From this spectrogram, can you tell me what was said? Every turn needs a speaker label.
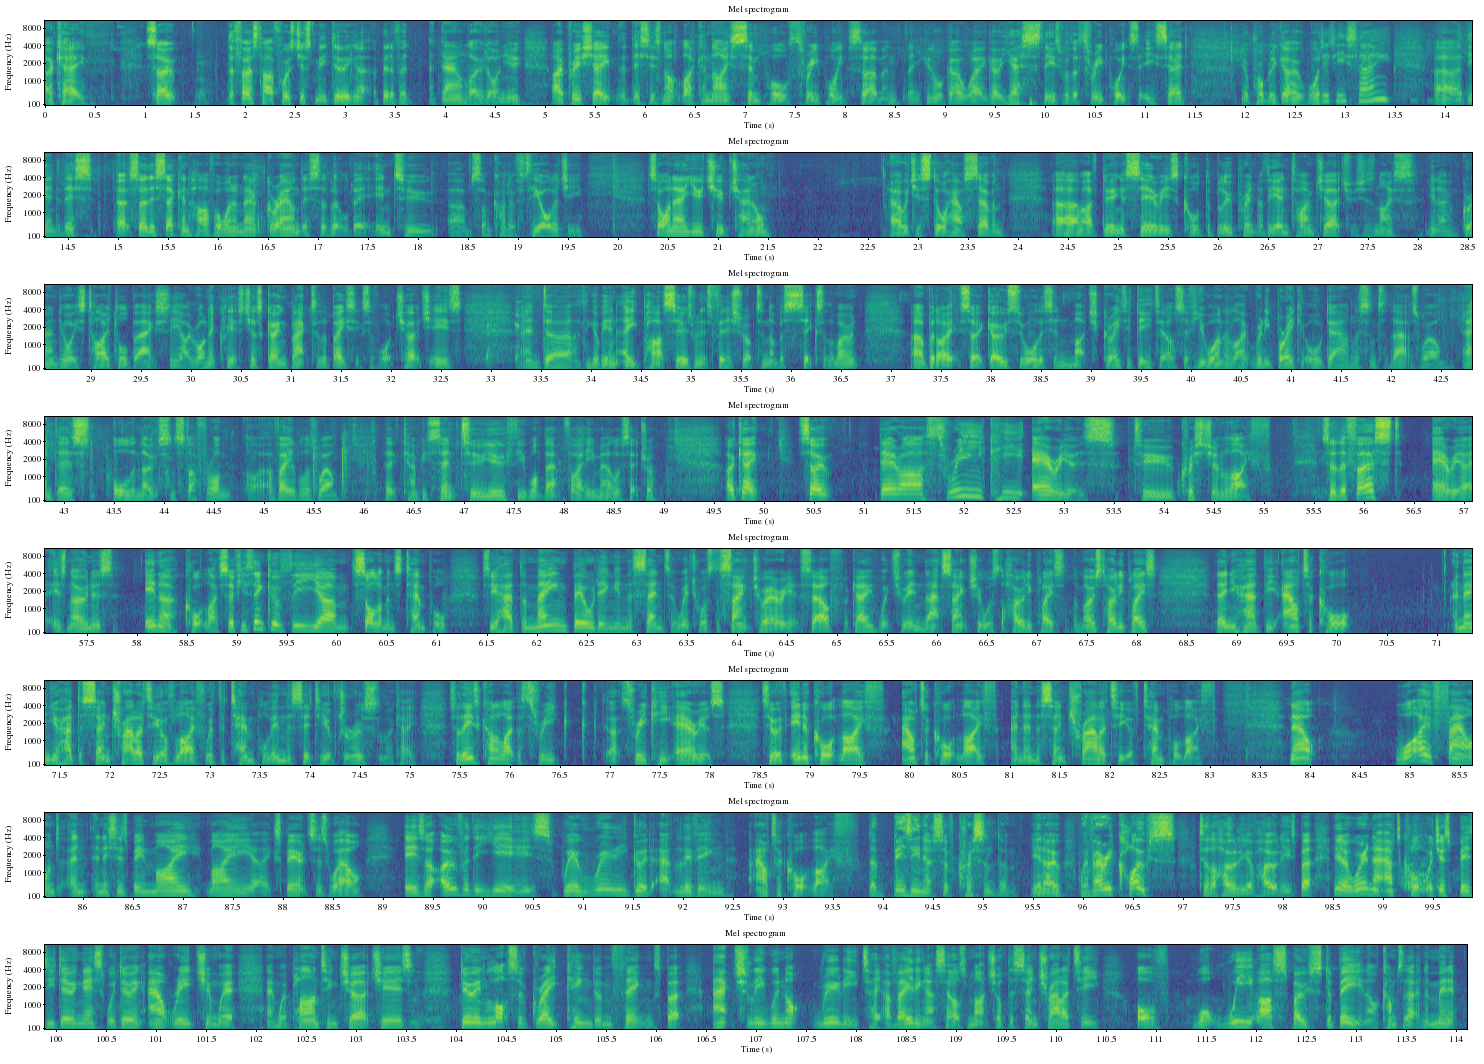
Speaker 1: Okay, so the first half was just me doing a, a bit of a, a download on you. I appreciate that this is not like a nice, simple three point sermon that you can all go away and go, yes, these were the three points that he said. You'll probably go, what did he say uh, at the end of this? Uh, so, the second half, I want to now ground this a little bit into um, some kind of theology. So, on our YouTube channel, uh, which is Storehouse 7. Um, I'm doing a series called The Blueprint of the End Time Church, which is a nice, you know, grandiose title, but actually, ironically, it's just going back to the basics of what church is. And uh, I think it'll be an eight part series when it's finished. We're up to number six at the moment. Uh, but I, so it goes through all this in much greater detail. So if you want to like really break it all down, listen to that as well. And there's all the notes and stuff are on uh, available as well that can be sent to you if you want that via email, etc. Okay, so there are three key areas to Christian life. So the first area is known as inner court life. So if you think of the um, Solomon's temple, so you had the main building in the center, which was the sanctuary itself, okay, which in that sanctuary was the holy place, the most holy place. Then you had the outer court, and then you had the centrality of life with the temple in the city of Jerusalem. Okay, so these are kind of like the three uh, three key areas. So have inner court life, outer court life, and then the centrality of temple life. Now, what I've found, and, and this has been my my uh, experience as well, is that over the years we're really good at living outer court life the busyness of christendom you know? We're very close to the holy of holies but you know we're in that outer court. We're just busy doing this. We're doing outreach and we're and we're planting churches and doing lots of great kingdom things but actually we're not really ta- availing ourselves much of the centrality of what we are supposed to be and i'll come to that in a minute.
